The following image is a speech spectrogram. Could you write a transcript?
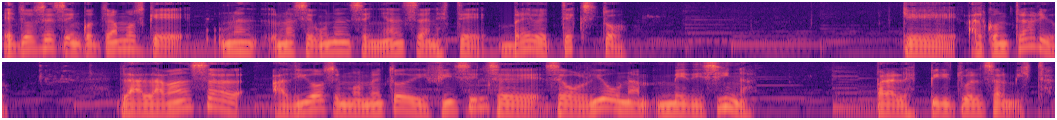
Entonces encontramos que una, segunda enseñanza en este breve texto, que al contrario, la alabanza a Dios en momentos difíciles se, se volvió una medicina para el espíritu del salmista.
